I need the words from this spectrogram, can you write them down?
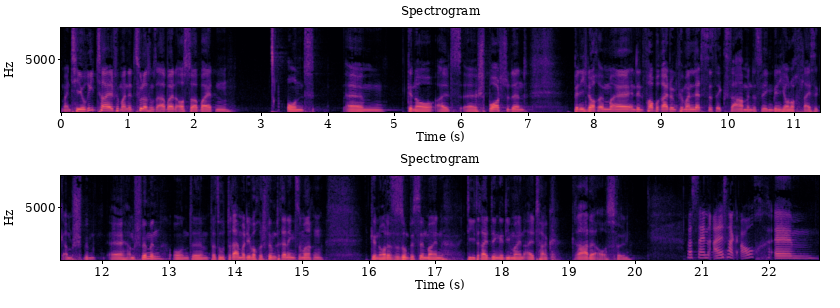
mein Theorieteil für meine Zulassungsarbeit auszuarbeiten. Und ähm, genau als äh, Sportstudent bin ich noch im, äh, in den Vorbereitungen für mein letztes Examen, deswegen bin ich auch noch fleißig am, Schwimm, äh, am Schwimmen und äh, versuche dreimal die Woche Schwimmtraining zu machen. Genau, das ist so ein bisschen mein, die drei Dinge, die meinen Alltag gerade ausfüllen. Was deinen Alltag auch ähm,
